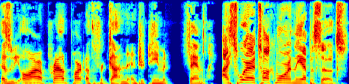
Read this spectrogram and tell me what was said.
as we are a proud part of the Forgotten Entertainment family. I swear I talk more in the episodes.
